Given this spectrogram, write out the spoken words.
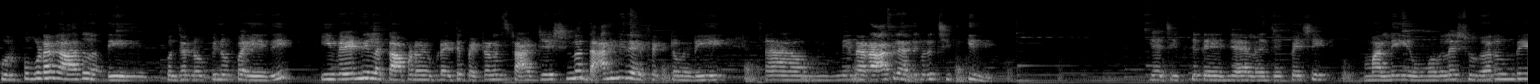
కురుపు కూడా కాదు అది. కొంచెం నొప్పి నొప్పి అయ్యేది. ఈ వేడి నీళ్ళ కాపడం ఎప్పుడైతే పెట్టడం స్టార్ట్ చేసిందో దాని మీద ఎఫెక్ట్ పడి నిన్న రాత్రి అది కూడా చిక్కింది ఇక చిక్కితే ఏం చేయాలని చెప్పేసి మళ్ళీ మొదలే షుగర్ ఉంది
